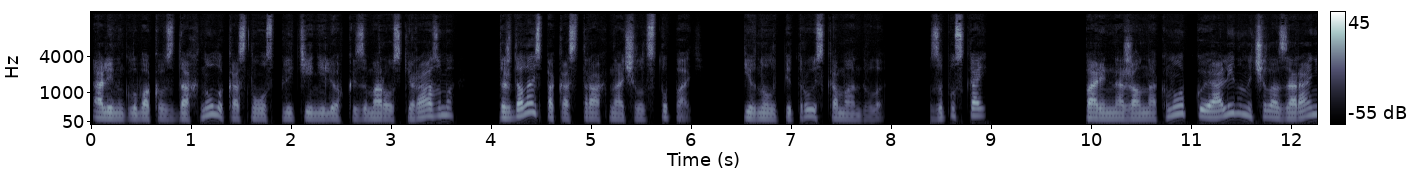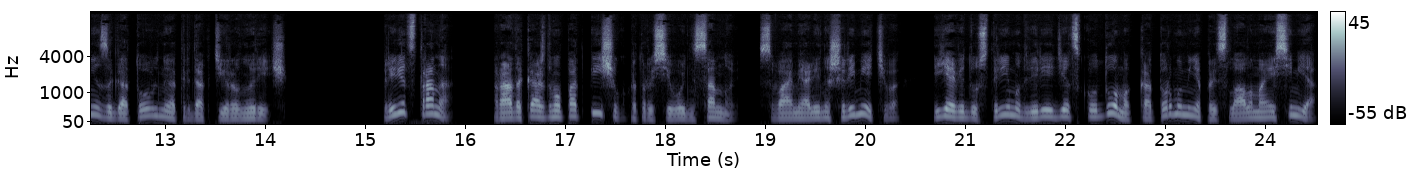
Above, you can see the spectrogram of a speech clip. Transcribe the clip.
Алина глубоко вздохнула, коснулась плетения легкой заморозки разума, дождалась, пока страх начал отступать. Кивнула Петру и скомандовала. «Запускай». Парень нажал на кнопку, и Алина начала заранее заготовленную отредактированную речь. «Привет, страна! Рада каждому подписчику, который сегодня со мной. С вами Алина Шереметьева, и я веду стрим у дверей детского дома, к которому меня прислала моя семья».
